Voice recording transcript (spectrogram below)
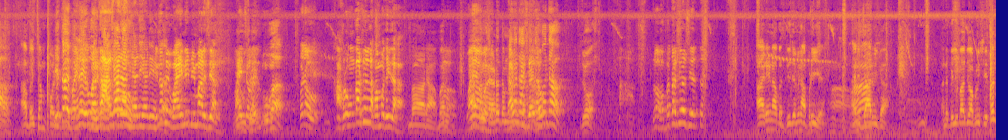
આવે. આ ભાઈ ચમ એ એવું હેડી હેડી એના બીમારી છે હાલ. ચડે. ખાખરો એટલે થઈ જાય બરાબર. હા, આવે. હેડો તમને હેડો બતાવી જો. લો હવે દો છે તો. આ રે ના બધી જમીન આપણી છે. ચાર વીઘા. અને પેલી બાજુ આપણું શેતન.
